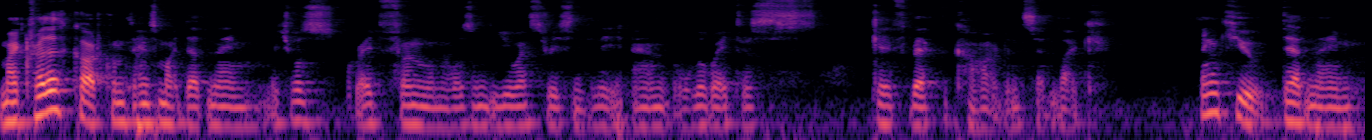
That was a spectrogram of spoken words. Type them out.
My credit card contains my dead name, which was great fun when I was in the US recently, and all the waiters gave back the card and said like, "Thank you, dead name."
